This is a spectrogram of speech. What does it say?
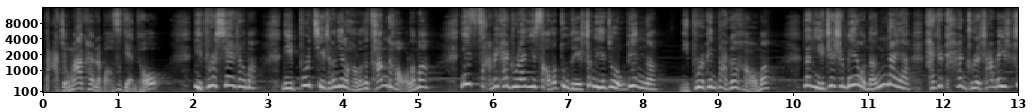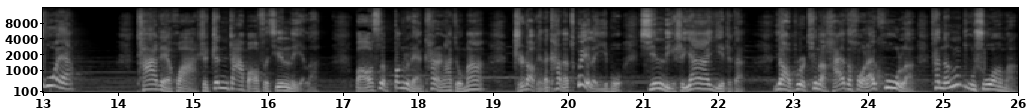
大舅妈看着宝四点头。你不是先生吗？你不是继承你姥姥的堂口了吗？你咋没看出来你嫂子肚子里生下就有病啊？你不是跟你大哥好吗？那你这是没有能耐呀，还是看出来啥没说呀？他这话是真扎宝四心里了。宝四绷着脸看着大舅妈，直到给他看的退了一步，心里是压抑着的。要不是听到孩子后来哭了，他能不说吗？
